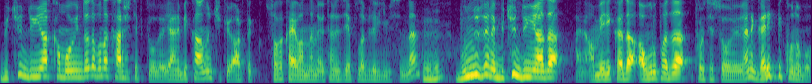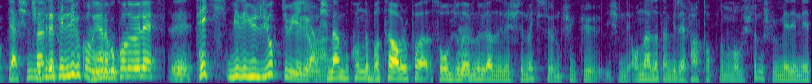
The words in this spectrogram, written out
Bütün dünya kamuoyunda da buna karşı tepki oluyor. Yani bir kanun çıkıyor artık sokak hayvanlarına ötenizi yapılabilir gibisinden. Bunun üzerine bütün dünyada hani Amerika'da, Avrupa'da protesto oluyor. Yani garip bir konu bu. Ya şimdi ben Çetrefilli bir konu. yani bu- bu konu öyle e, tek bir yüzü yok gibi geliyor Ya bana. şimdi ben bu konuda Batı Avrupa solcularını biraz eleştirmek istiyorum. Çünkü şimdi onlar zaten bir refah toplumunu oluşturmuş, bir medeniyet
